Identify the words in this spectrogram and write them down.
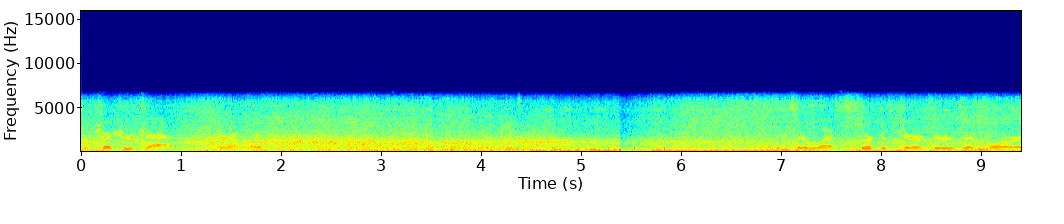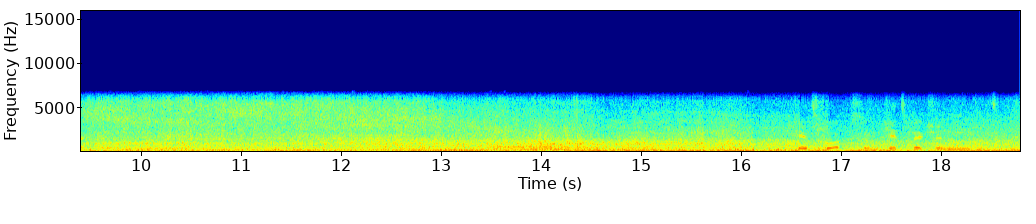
The Cheshire Cat, apparently. Now, these are less circus characters and more kids books and kids fiction.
